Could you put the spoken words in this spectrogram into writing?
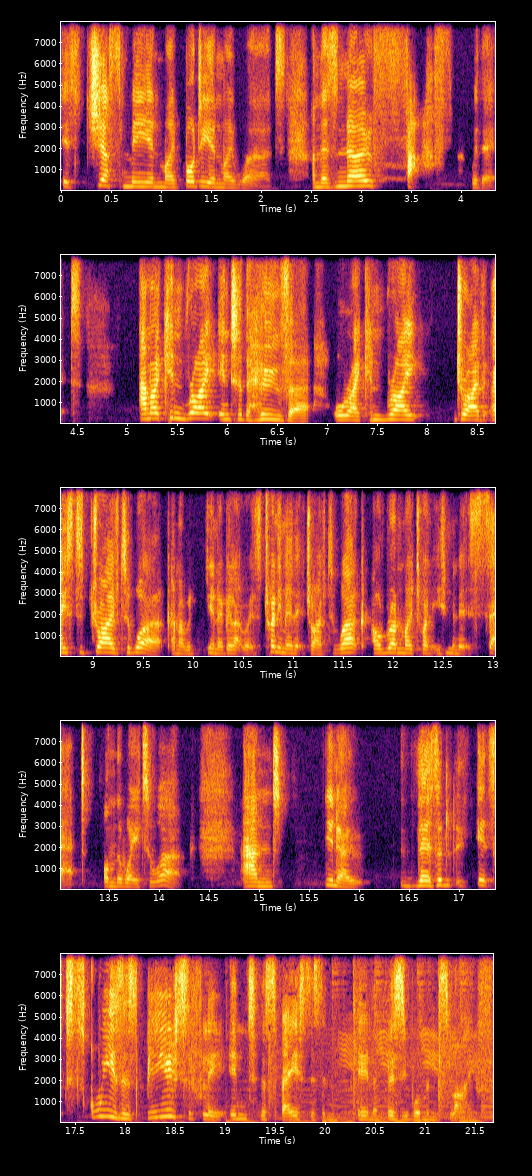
it's just me and my body and my words and there's no faff with it and I can write into the Hoover or I can write driving. I used to drive to work, and I would, you know, be like, "Well, it's twenty minute drive to work. I'll run my twenty minute set on the way to work," and you know, there's a it squeezes beautifully into the spaces in, in a busy woman's life.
